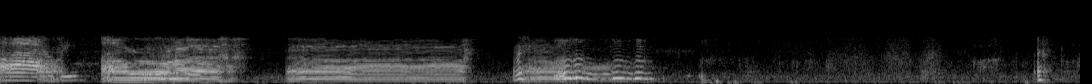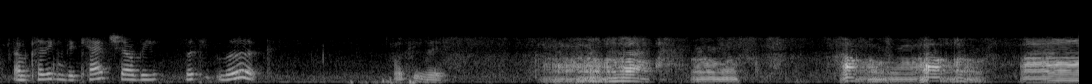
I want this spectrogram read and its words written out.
Uh, uh, uh, I'm petting the cat, Shelby. Look, look. Look at this. Uh, uh, uh, uh, uh.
